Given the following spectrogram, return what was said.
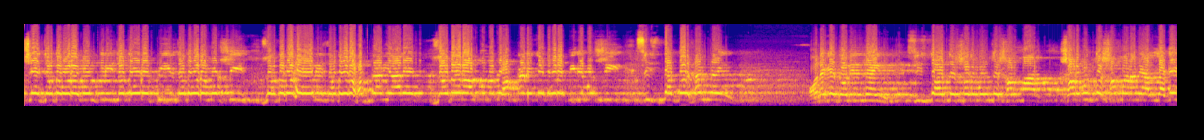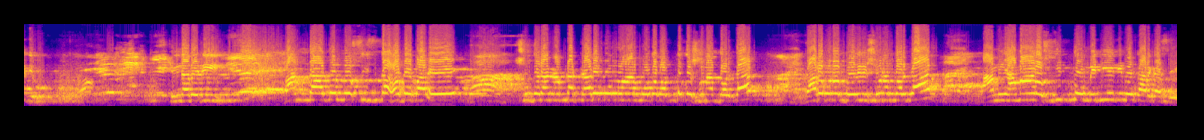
সে যত বড় মন্ত্রী, যত বড় পীর, যত বড় মুর্শিদ, যত বড় অলি, যত বড় হকানি আলেম, যত বড় হকানি যত বড় পীরে মুর্শিদ, সিজদার দরকার নাই। অনেকে দলিল নেই সিজদা হচ্ছে সর্বোচ্চ সম্মান সর্বোচ্চ সম্মান আমি আল্লাহকেই দেব। জন্য হতে পারে। সুতরাং আমরা কারও শোনার দরকার? কারও দলিল শোনার দরকার? আমি আমার অস্তিত্ব মিটিয়ে দিব কার কাছে?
